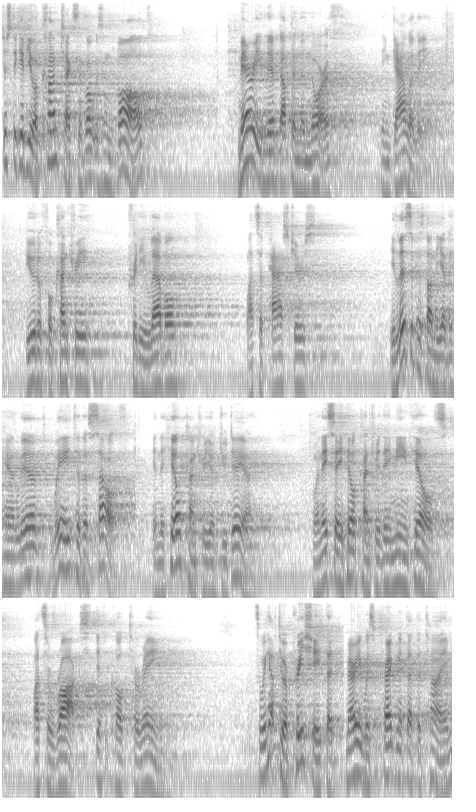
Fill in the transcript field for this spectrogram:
Just to give you a context of what was involved, Mary lived up in the north in Galilee. Beautiful country, pretty level, lots of pastures. Elizabeth, on the other hand, lived way to the south in the hill country of Judea. When they say hill country, they mean hills, lots of rocks, difficult terrain. So we have to appreciate that Mary was pregnant at the time,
